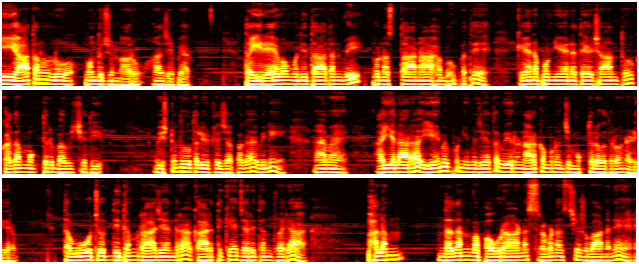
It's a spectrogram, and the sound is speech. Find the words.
ఈ యాతనలు పొందుచున్నారు అని చెప్పారు. తైరేవం ఉదితాతన్వి పునఃస్థానాహ భూపతే కేన పుణ్యేన తేషాంతు కథం ముక్తిర్భవిష్యతి. విష్ణుదూతలు ఇట్లు చెప్పగా విని ఆమె అయ్యలారా ఏమి పుణ్యము చేత వీరు నరకము నుంచి ముక్తులగుదురు? అని అడిగారు. తవూచుర్దితం రాజేంద్ర కార్తికే చరితం త్వర ఫలం దదన్వ పౌరాణ శ్రవణస్య శుభాననే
